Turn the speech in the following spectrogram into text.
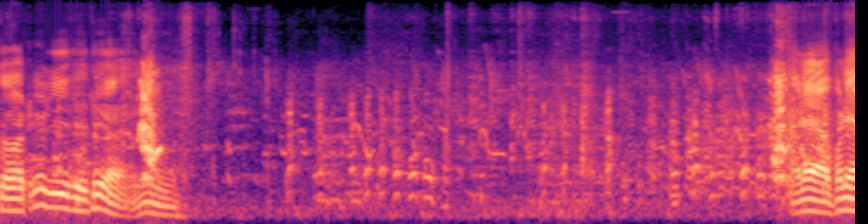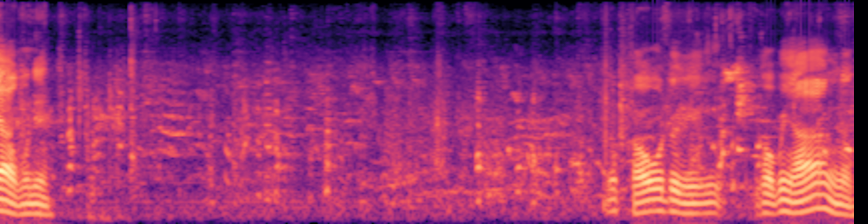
ตอดก็ดีเถอะอืม ไปแล้วไปแล้วมันนี่แล้วเขาตัวนี้เขาไปย่างเลย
